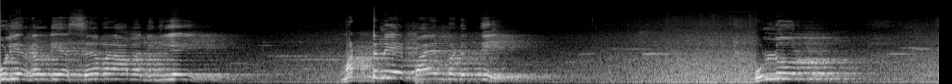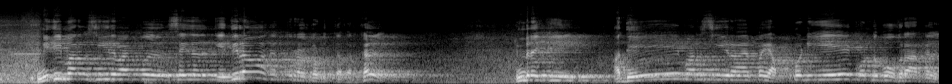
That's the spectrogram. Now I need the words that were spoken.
ஊழியர்களுடைய சேவலாப நிதியை மட்டுமே பயன்படுத்தி உள்ளூர் நிதி மறுசீரமைப்பு செய்ததற்கு எதிராக குரல் கொடுத்தவர்கள் இன்றைக்கு அதே மறுசீரமைப்பை அப்படியே கொண்டு போகிறார்கள்.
